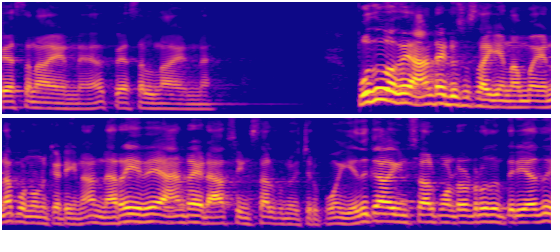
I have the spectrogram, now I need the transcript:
பேசினா என்ன? பேசலனா என்ன? பொதுவாகவே ஆண்ட்ராய்டு யூசர்ஸ் ஆகிய நம்ம என்ன பண்ணணும்னு கேட்டிங்கன்னா நிறையவே ஆண்ட்ராய்டு ஆப்ஸ் இன்ஸ்டால் பண்ணி வச்சிருப்போம். எதுக்காக இன்ஸ்டால் பண்ணுறதும் தெரியாது.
